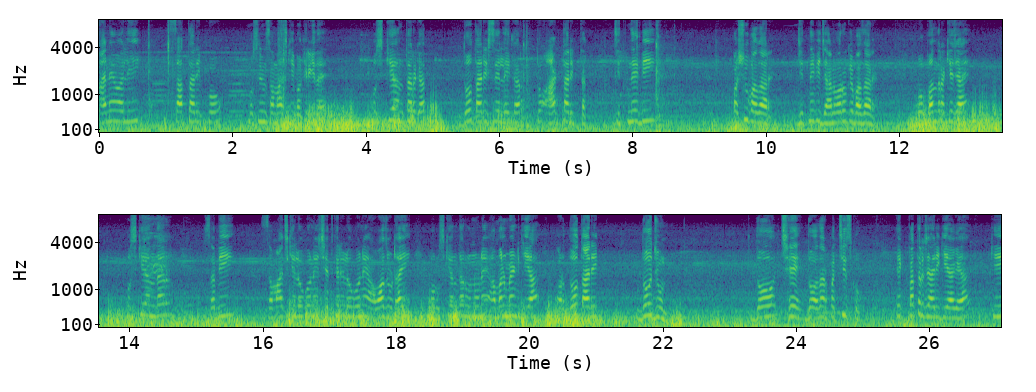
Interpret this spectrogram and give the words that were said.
आने वाली सात तारीख को मुस्लिम समाज की बकरीद है। उसके अंतर्गत दो तारीख से लेकर तो आठ तारीख तक जितने भी पशु बाज़ार हैं, जितने भी जानवरों के बाज़ार हैं, वो बंद रखे जाएँ। उसके अंदर सभी समाज के लोगों ने, शेतकरी लोगों ने आवाज़ उठाई और उसके अंदर उन्होंने अमलमेंट किया और दो तारीख, दो जून, दो छः, दो हज़ार पच्चीस को एक पत्र जारी किया गया कि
